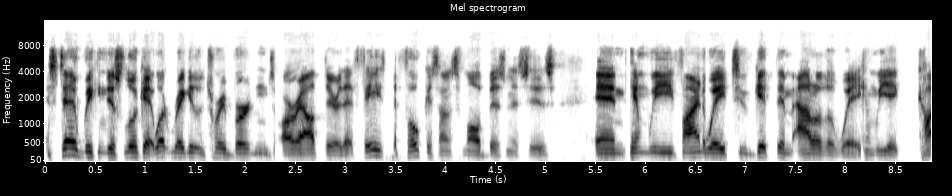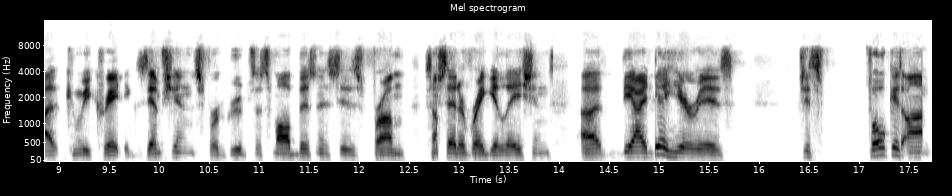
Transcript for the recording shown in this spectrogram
Instead, we can just look at what regulatory burdens are out there that face that focus on small businesses, and can we find a way to get them out of the way? Can we can we create exemptions for groups of small businesses from some set of regulations? Uh, the idea here is just focus on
